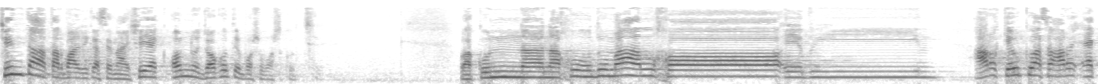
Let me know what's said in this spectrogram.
চিন্তা তার বাড়ির কাছে নাই। সে এক অন্য জগতে বসবাস করছে। আরও কেউ কেউ আছে, আরও এক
